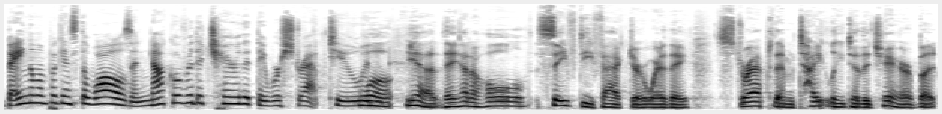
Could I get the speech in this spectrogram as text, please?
bang them up against the walls and knock over the chair that they were strapped to. And Well, yeah, they had a whole safety factor where they strapped them tightly to the chair, but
